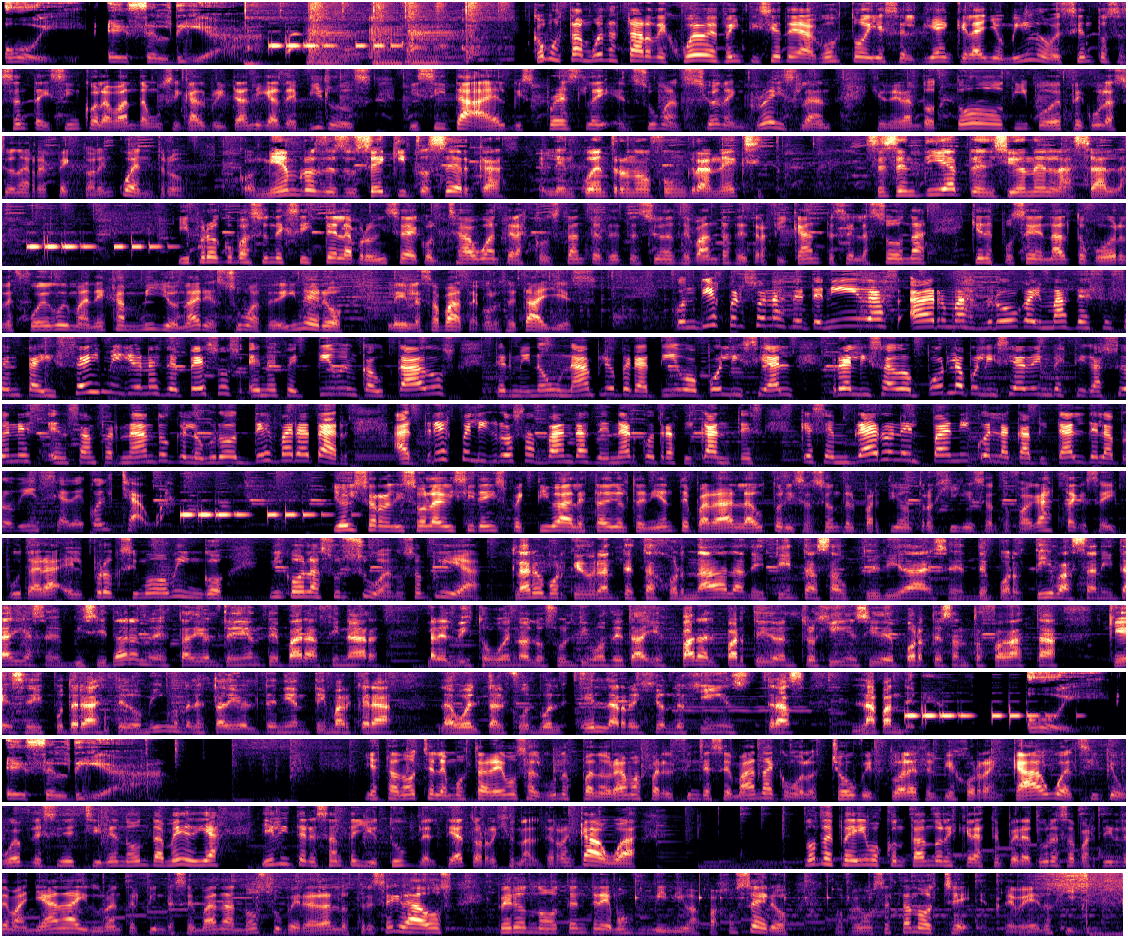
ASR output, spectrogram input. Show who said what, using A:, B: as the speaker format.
A: Hoy es el día.
B: ¿Cómo están? Buenas tardes. Jueves 27 de agosto y es el día en que el año 1965 la banda musical británica The Beatles visita a Elvis Presley en su mansión en Graceland, generando todo tipo de especulaciones respecto al encuentro.
C: Con miembros de su séquito cerca, el encuentro no fue un gran éxito. Se sentía tensión en la sala,
B: y preocupación existe en la provincia de Colchagua ante las constantes detenciones de bandas de traficantes en la zona, quienes poseen alto poder de fuego y manejan millonarias sumas de dinero. Leila Zapata con los detalles.
D: Con 10 personas detenidas, armas, droga y más de 66 millones de pesos en efectivo incautados, terminó un amplio operativo policial realizado por la Policía de Investigaciones en San Fernando que logró desbaratar a tres peligrosas bandas de narcotraficantes que sembraron el pánico en la capital de la provincia de Colchagua.
B: Y hoy se realizó la visita inspectiva al Estadio El Teniente para la autorización del partido entre O'Higgins y Antofagasta que se disputará el próximo domingo. Nicolás Ursúa nos amplía.
E: Claro, porque durante esta jornada las distintas autoridades eh, deportivas, sanitarias eh, visitaron el Estadio El Teniente para afinar el visto bueno a los últimos detalles para el partido entre O'Higgins y Deportes Antofagasta que se disputará este domingo en el Estadio El Teniente y marcará la vuelta al fútbol en la región de O'Higgins tras la pandemia.
A: Hoy es el día.
B: Y esta noche le mostraremos algunos panoramas para el fin de semana, como los shows virtuales del viejo Rancagua, el sitio web de cine chileno Onda Media y el interesante YouTube del Teatro Regional de Rancagua. Nos despedimos contándoles que las temperaturas a partir de mañana y durante el fin de semana no superarán los 13 grados, pero no tendremos mínimas bajo cero. Nos vemos esta noche en TV O'Higgins.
